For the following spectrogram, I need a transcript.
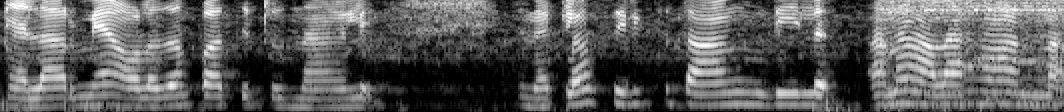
எல்லாருமே அவளை தான் பார்த்துட்டு இருந்தாங்களே. எனக்கெலாம் சிரிப்பு தாங்க முடியல. ஆனால் அழகாக ஆடினா.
